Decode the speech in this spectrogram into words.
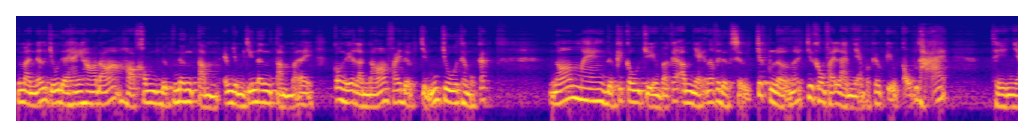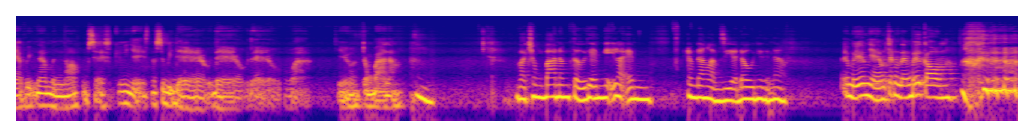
nhưng mà nếu cái chủ đề hay ho đó họ không được nâng tầm em dùng chữ nâng tầm ở đây có nghĩa là nó phải được chỉnh chu theo một cách nó mang được cái câu chuyện và cái âm nhạc nó phải được sự chất lượng ấy, chứ không phải làm nhạc vào kiểu kiểu cẩu thả ấy. thì nhạc Việt Nam mình nó cũng sẽ kiểu như vậy nó sẽ bị đều đều đều và trong 3 năm. Và trong 3 năm tới thì em nghĩ là em em đang làm gì ở đâu như thế nào? Em nghĩ em nhà em chắc đang bế con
